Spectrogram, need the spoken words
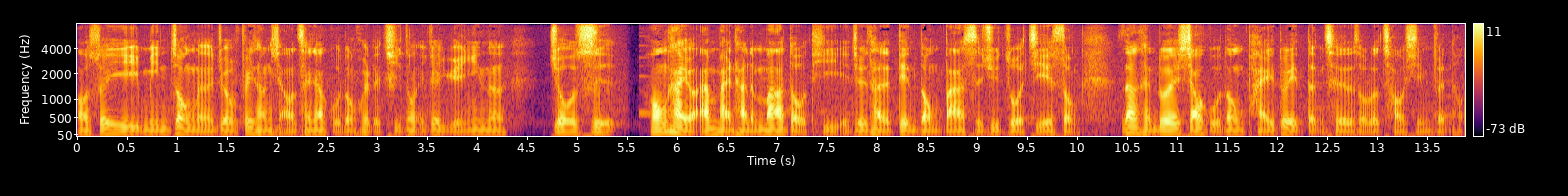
哦，所以民众呢就非常想要参加股东会的其中一个原因呢，就是。红海有安排他的 Model T，也就是他的电动巴士去做接送，让很多的小股东排队等车的时候都超兴奋哦。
